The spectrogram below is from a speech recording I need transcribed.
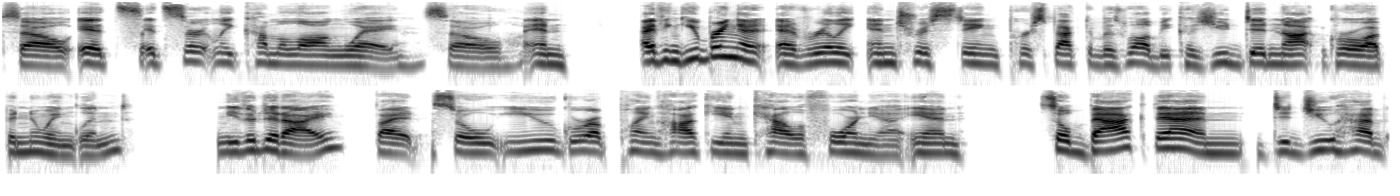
So it's it's certainly come a long way. So and I think you bring a, a really interesting perspective as well because you did not grow up in New England. Neither did I. But so you grew up playing hockey in California. And so back then, did you have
